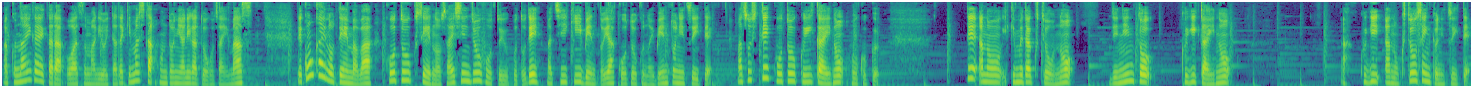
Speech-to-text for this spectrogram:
まあ、区内外からお集まりをいただきました。本当にありがとうございます。で今回のテーマは、江東区政の最新情報ということで、まあ、地域イベントや江東区のイベントについて、まあ、そして江東区議会の報告。で、あの、木村区長の辞任と区議会の、あ、区議、あの、区長選挙について、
